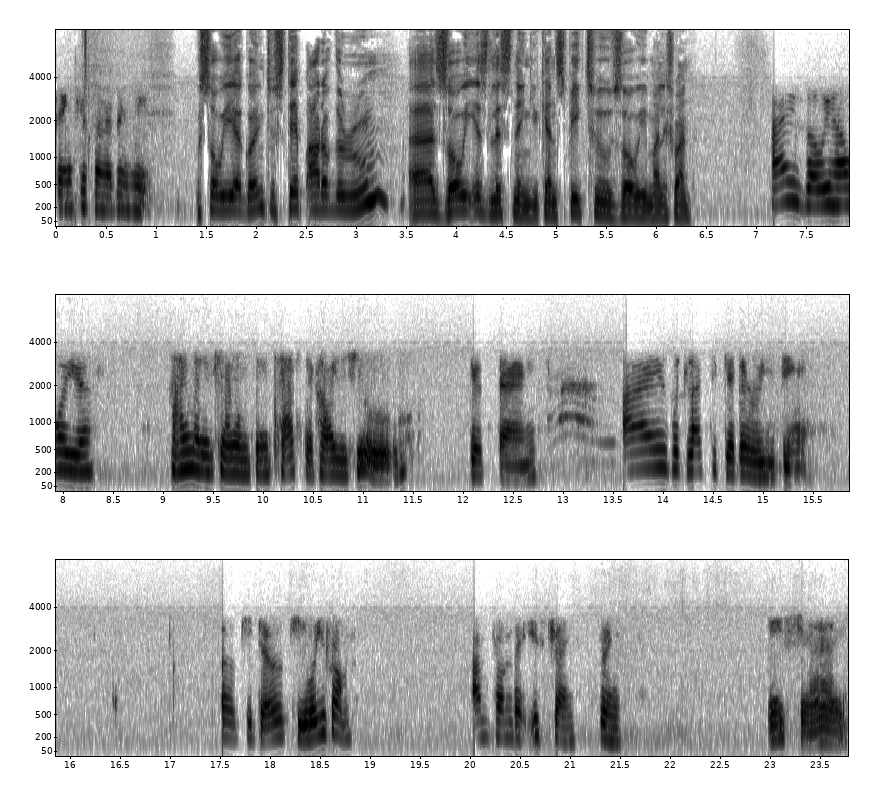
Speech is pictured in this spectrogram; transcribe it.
Thank you for having me. So we are going to step out of the room. Uh, Zoe is listening. You can speak to Zoe Malishwan. Hi, Zoe. How are you? Hi, Melissa. I'm fantastic. How are you? Good, thanks. I would like to get a reading. Okie dokie. Where are you from? I'm from the Eastern Springs. Eastern.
